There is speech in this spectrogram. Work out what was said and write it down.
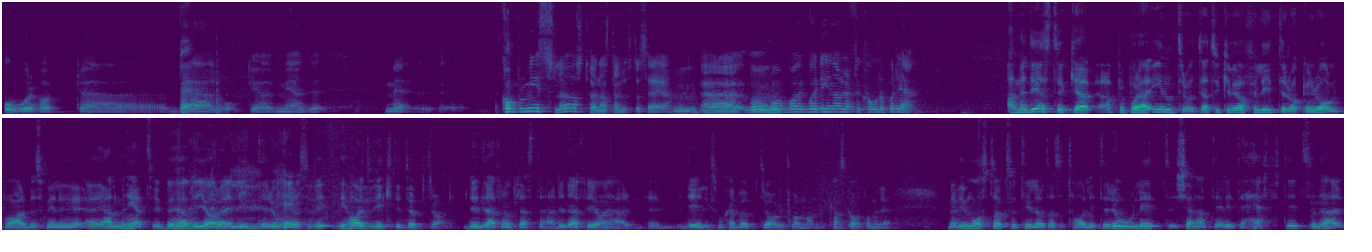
oerhört eh, väl och eh, med, med kompromisslöst har jag nästan lust att säga. Eh, vad, vad, vad, vad är dina reflektioner på det? Ja, men dels tycker jag, apropå det här introt, jag tycker vi har för lite rock'n'roll på Arbetsförmedlingen i allmänhet. Vi behöver göra det lite roligare. Så vi, vi har ett viktigt uppdrag. Det är därför de flesta är här. Det är därför jag är här. Det är liksom själva uppdraget, vad man kan skapa med det. Men vi måste också tillåta oss att ha lite roligt, känna att det är lite häftigt sådär.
